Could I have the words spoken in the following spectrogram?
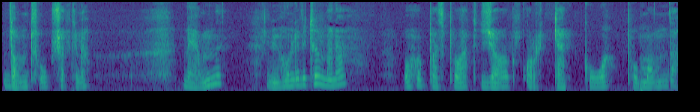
de två orsakerna. Men nu håller vi tummarna och hoppas på att jag orkar gå på måndag.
